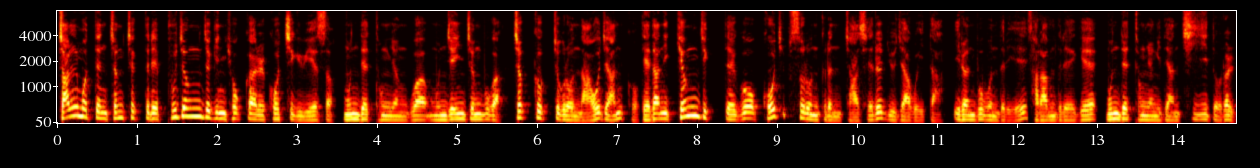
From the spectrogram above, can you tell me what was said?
잘못된 정책들의 부정적인 효과를 고치기 위해서 문 대통령과 문재인 정부가 적극적으로 나오지 않고 대단히 경직되고 고집스러운 그런 자세를 유지하고 있다. 이런 부분들이 사람들에게 문 대통령에 대한 지지도를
